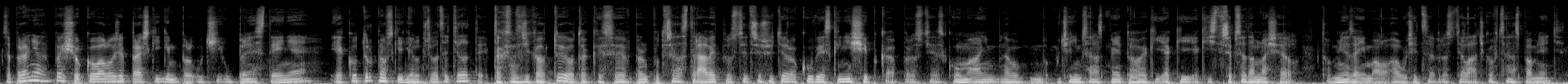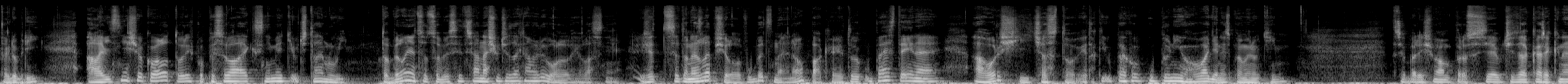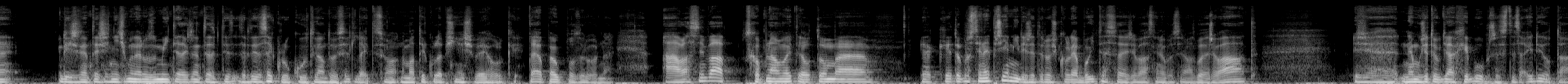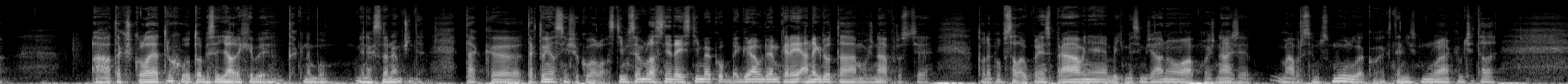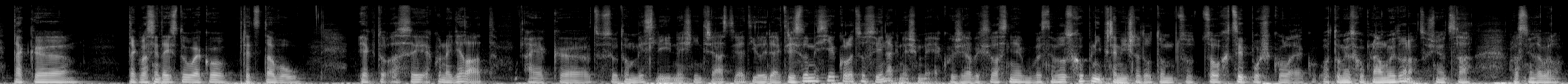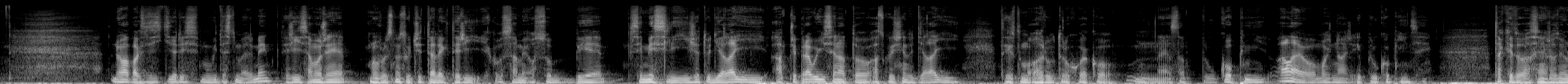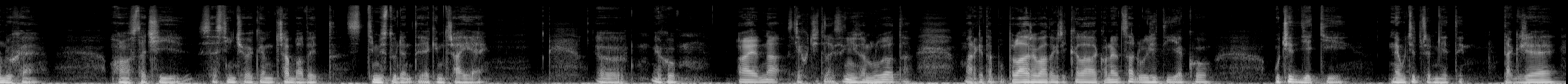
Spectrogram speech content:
Zaprvé mě úplně šokovalo, že pražský Gimpl učí úplně stejně jako trutnovský Gimpl před 20 lety. Tak jsem si říkal, ty jo, tak se opravdu potřeba strávit prostě tři čtvrtě roku v jeskyni Šipka, prostě zkoumáním nebo učením se na toho, jaký, jaký, jaký střep se tam našel. To mě zajímalo a učit se prostě láčkovce na spaměť, tak dobrý. Ale víc mě šokovalo to, když popisoval, jak s nimi ti učitelé mluví. To bylo něco, co by si třeba naši učitelé nám nedovolili vlastně. Že se to nezlepšilo, vůbec ne, naopak. Je to úplně stejné a horší často. Je taky úplně jako úplný hovadiny s prominutím. Třeba když vám prostě učitelka řekne, když řeknete, že něčemu nerozumíte, tak řeknete, zeptejte se kluků, ty vám to vysvětlí, ty jsou na matiku lepší než vy, holky. To je opravdu pozoruhodné. A vlastně byla schopná mluvit o tom, eh, jak je to prostě nepříjemné, když jdete do školy a bojíte se, že vás někdo prostě nás bude řvát, že nemůžete udělat chybu, protože jste za idiota. A tak škola je trochu o to, aby se dělali chyby, tak nebo jinak se to neučíte. Tak, eh, tak to mě vlastně šokovalo. S tím jsem vlastně tady s tím jako backgroundem, který je anekdota, možná prostě to nepopsala úplně správně, byť myslím, že ano, a možná, že má prostě smůlu, jako externí smůlu nějaké učitele, tak, eh, tak vlastně tady s tou jako představou jak to asi jako nedělat a jak, eh, co si o tom myslí dnešní 13 letí lidé, kteří si to myslí jako leco jinak než my, jakože abych si vlastně vůbec nebyl schopný přemýšlet o tom, co, co chci po škole, jako o tom je schopná mluvit ona, což mě docela vlastně zaujalo. No a pak zjistíte, když mluvíte s těmi lidmi, kteří samozřejmě, mluvili jsme s učiteli, kteří jako sami o sobě si myslí, že to dělají a připravují se na to a skutečně to dělají, takže tomu ohledu trochu jako, ne snad průkopní, ale jo, možná, že i průkopníci, tak je to vlastně hrozně jednoduché. Ono stačí se s tím člověkem třeba bavit, s těmi studenty, jakým třeba je. E, jako, a jedna z těch učitelů, se jsem mluvil, ta Markéta Popelářová, tak říkala, jako docela důležitý jako učit děti, neučit předměty. Takže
